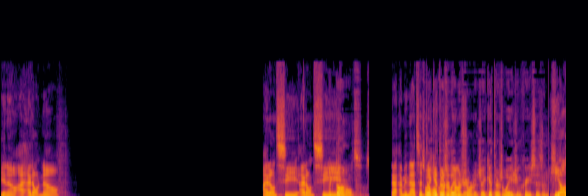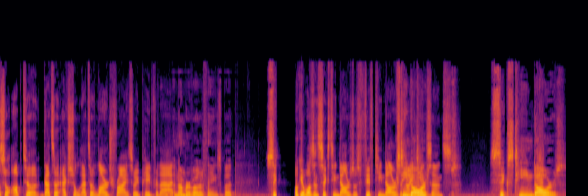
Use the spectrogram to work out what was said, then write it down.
you know, I, I don't know. I don't see. I don't see McDonald's. that. I mean, that's a So I get there's a labor pounder. shortage. I get there's wage increases and He also up to that's a extra. That's a large fry, so he paid for that. a number of other things, but six, Okay, it wasn't sixteen dollars. It was fifteen dollars and nineteen $16? cents. Sixteen dollars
